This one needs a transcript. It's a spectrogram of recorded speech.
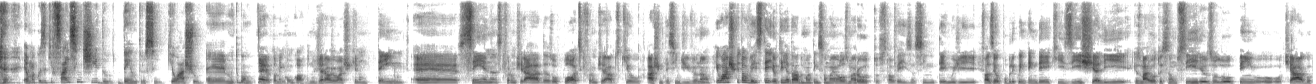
É uma coisa que faz sentido dentro, assim, que eu acho é, muito bom. É, eu também concordo. No geral, eu acho que não tem é, cenas que foram tiradas ou plots que foram tirados que eu acho imprescindível, não. Eu acho que talvez te- eu teria dado uma atenção maior aos marotos, talvez, assim, em termos de fazer o público entender que existe ali, que os marotos são o Sirius, o Lupin, o, o, o Tiago,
